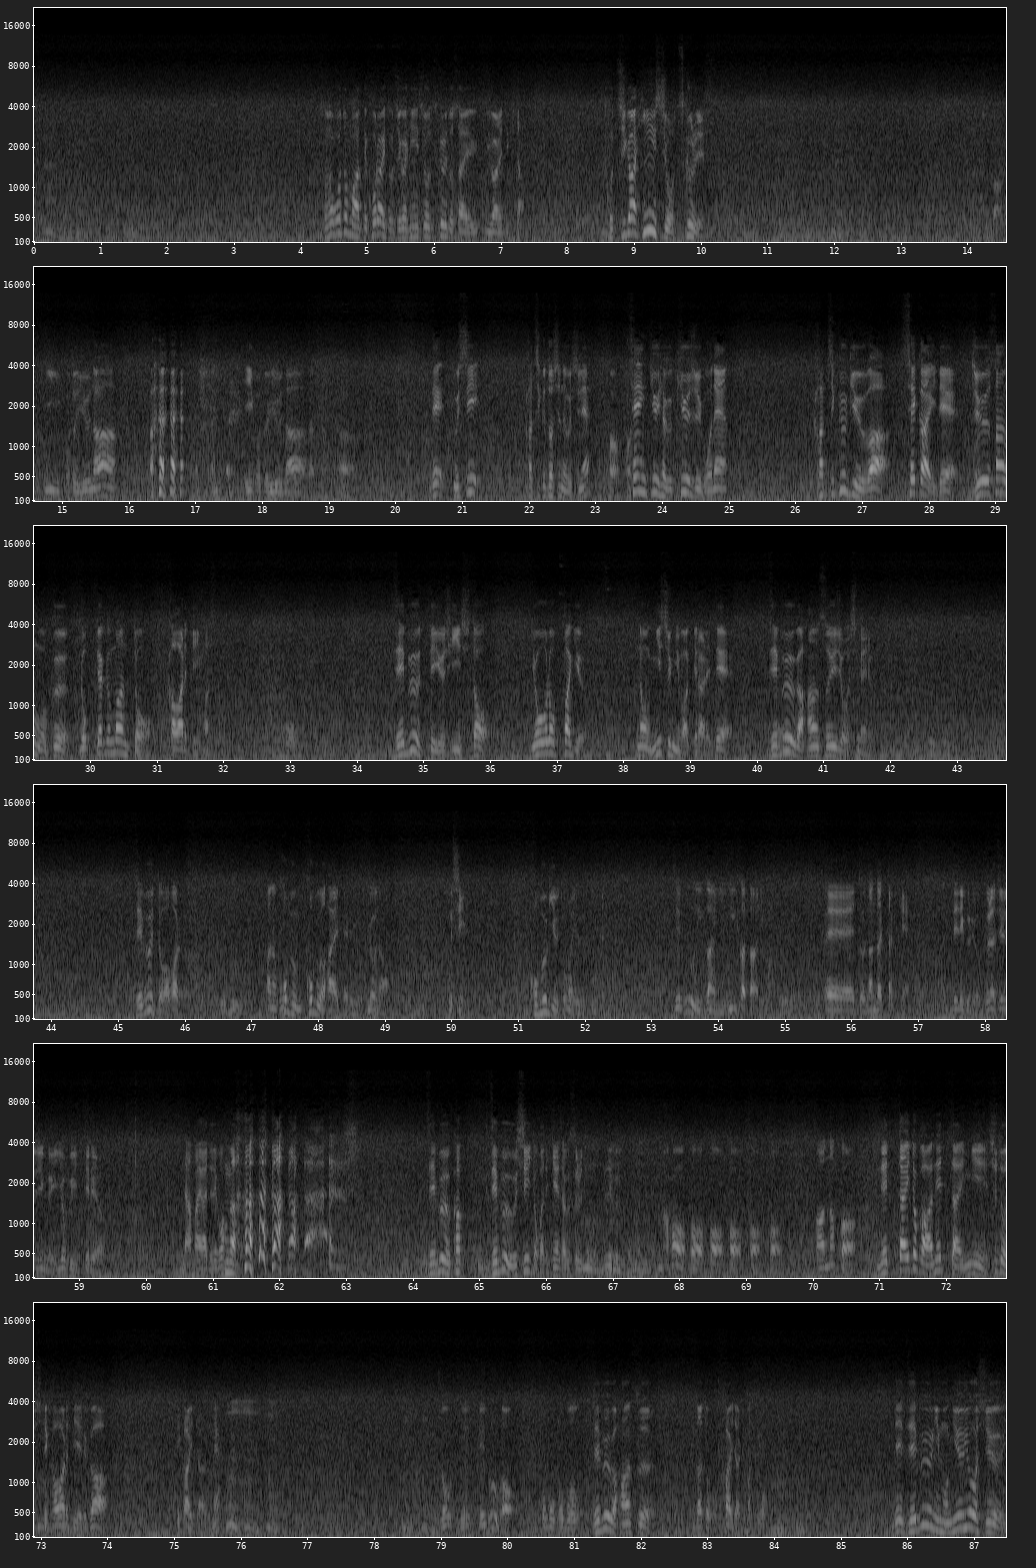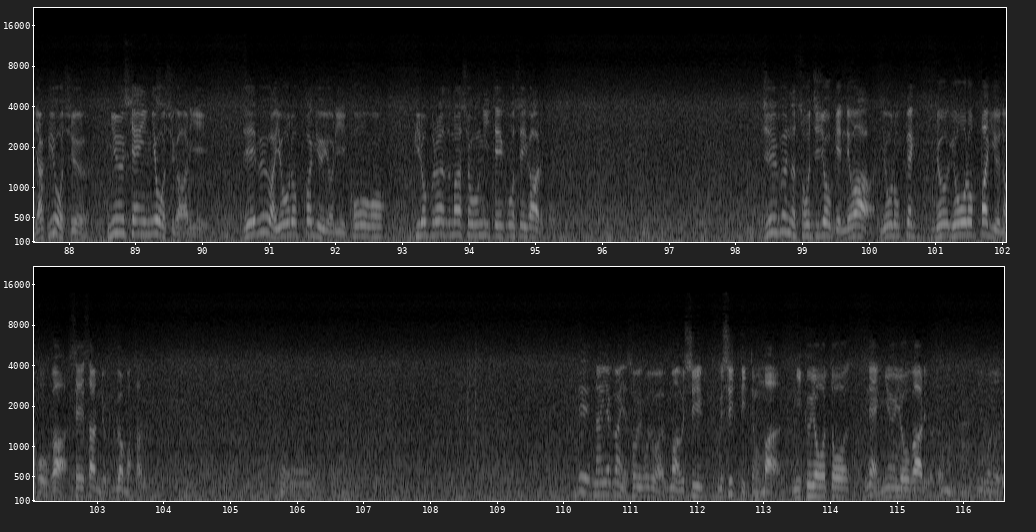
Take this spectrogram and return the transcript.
そのこともあって古来土地が品種を作るとさえ言われてきた土地が品種を作るです。いいこと言うな。いいこと言うな、うんで牛。家畜としての牛ね、はあはい。1995年。家畜牛は世界で13億600万頭飼われていますと。ゼブーっていう品種とヨーロッパ牛の2種に分けられてゼブーが半数以上を占める。ゼブーってわかる？あのコブコブが生えてるような牛。コブ牛とかいう？ゼブー以外に言い方あります？えーと何だったっけ？出てくるよ。ブラジル人がよく言ってるよ。名前が出てこんが ゼブーかゼブー牛とかで検索すると出てくると思う。んだけど、はあはあはあはあはあはああなんか熱帯とか亜熱帯に種として飼われているが、って書いてあるね。うんうんうん。うんうん。ゼゼブーがほぼほぼ。ゼブーが半数だと書いてありますよ。でゼブーにも乳幼種薬用種乳犬幼種がありゼブーはヨーロッパ牛より高温ピロプラズマ症に抵抗性があると十分な装置条件ではヨーロッパヨーロッパ牛の方が生産力が勝る。でなんやかんやそういうことが、まあ、牛牛って言ってもまあ肉用と、ね、乳用があるよと、いうこと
